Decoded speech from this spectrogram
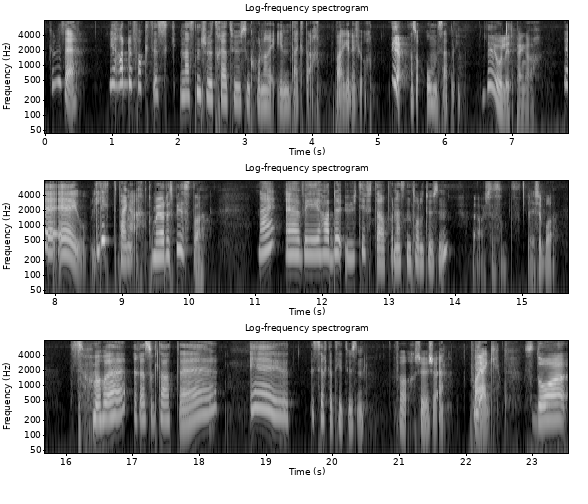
Skal vi se Vi hadde faktisk nesten 23 000 kroner i inntekter på eggene i fjor. Ja. Altså omsetning. Det er jo litt penger. Det er jo litt penger. Hvor mye har du spist, da? Nei, eh, vi hadde utgifter på nesten 12 000. Ja, ikke sant. Det er ikke bra. Så resultatet er jo ca. 10 000 for 2021 på Ja. egg. Så da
